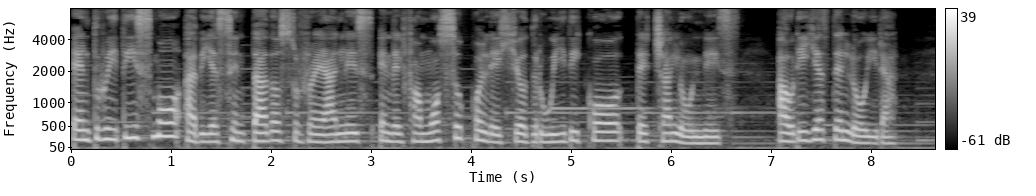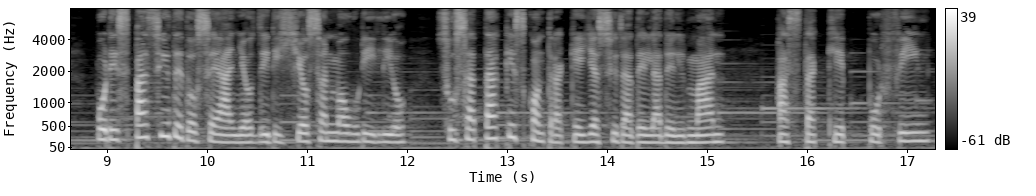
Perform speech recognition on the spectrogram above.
El druidismo había sentado sus reales en el famoso colegio druídico de Chalones, a orillas de Loira. Por espacio de doce años dirigió San Maurilio sus ataques contra aquella ciudadela del mal, hasta que, por fin,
